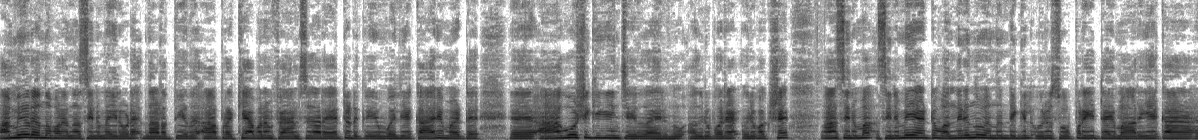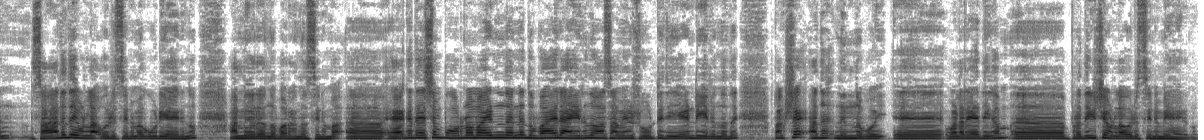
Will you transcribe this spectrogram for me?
അമീർ എന്ന് പറയുന്ന സിനിമയിലൂടെ നടത്തിയത്. ആ പ്രഖ്യാപനം ഫാൻസുകാർ ഏറ്റെടുക്കുകയും വലിയ കാര്യമായിട്ട് ആഘോഷിക്കുകയും ചെയ്തതായിരുന്നു. അതൊരു ഒരു പക്ഷേ ആ സിനിമ സിനിമയായിട്ട് വന്നിരുന്നു എന്നുണ്ടെങ്കിൽ ഒരു സൂപ്പർ ഹിറ്റായി മാറിയേക്കാൻ സാധ്യതയുള്ള ഒരു സിനിമ കൂടിയായിരുന്നു അമീർ എന്ന് പറയുന്ന സിനിമ. ഏകദേശം പൂർണമായും തന്നെ ദുബായിലായിരുന്നു ആ സമയം ഷൂട്ട് ചെയ്യേണ്ടിയിരുന്നത്. പക്ഷെ അത് നിന്നുപോയി. വളരെയധികം പ്രതീക്ഷയുള്ള ഒരു സിനിമയായിരുന്നു.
